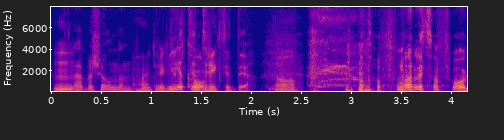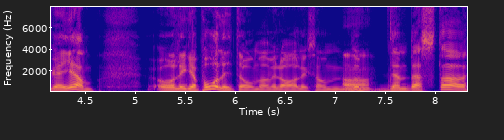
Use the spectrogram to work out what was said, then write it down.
den Mm. här personen inte vet koll. inte riktigt det. Ja. Då får man liksom fråga igen. Och ligga på lite om man vill ha liksom Ja. de, den bästa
